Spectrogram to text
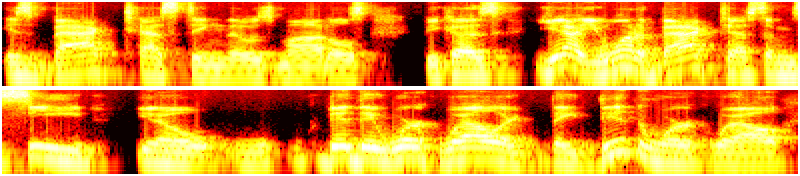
is back testing those models because, yeah, you want to back test them and see, you know, did they work well or they didn't work well.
